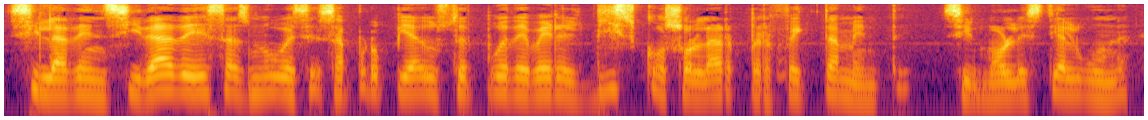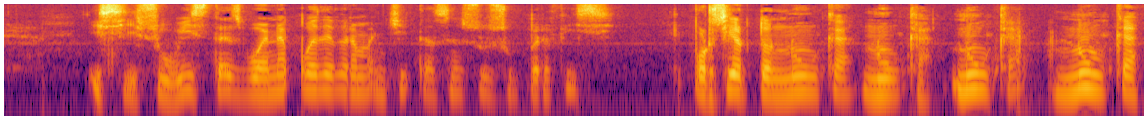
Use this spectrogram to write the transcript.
Si la densidad de esas nubes es apropiada, usted puede ver el disco solar perfectamente, sin molestia alguna, y si su vista es buena, puede ver manchitas en su superficie. Por cierto, nunca, nunca, nunca, nunca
